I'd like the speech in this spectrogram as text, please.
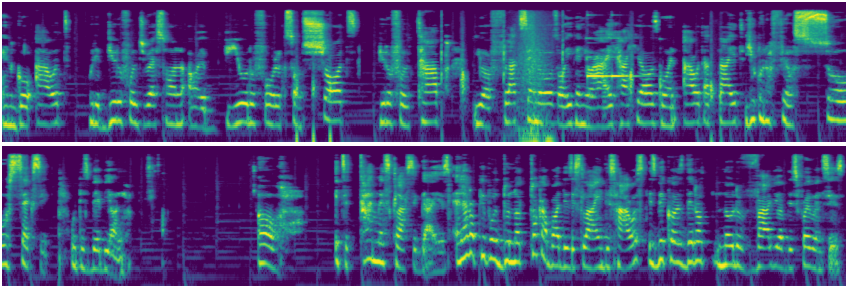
and go out with a beautiful dress on or a beautiful some shorts beautiful top your flat sandals or even your high heels going out at night. You're gonna feel so sexy with this baby on. Oh it's a timeless classic guys. A lot of people do not talk about this line this house. Is because they don't know the value of these fragrances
